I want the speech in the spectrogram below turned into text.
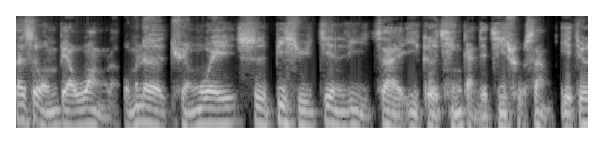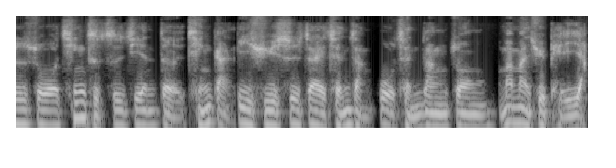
但是我们不要忘了，我们的权威是必须建立在一个情感的基础上，也就是说，亲子之间的情感必须是在成长过程当中慢慢去培养，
